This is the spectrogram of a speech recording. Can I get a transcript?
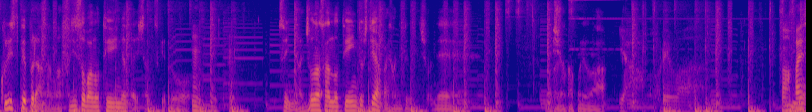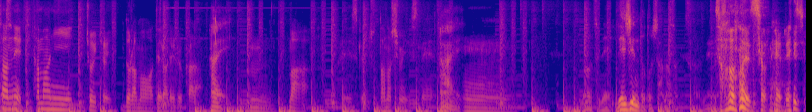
クリス・ペプラーさんが富士そばの店員だったりしたんですけど、うん。うん。ついにはジョナサンの店員として赤井さん出てくるんでしょうね。なかなかこれは。いやー、これは。まあ、赤井さんね、たまにちょいちょいドラマは出られるから、はい。うん、まあ、っと楽しみですね。はい。うん、なんですね。レジェンドとして話すわけですからね。そうですよねレジ。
